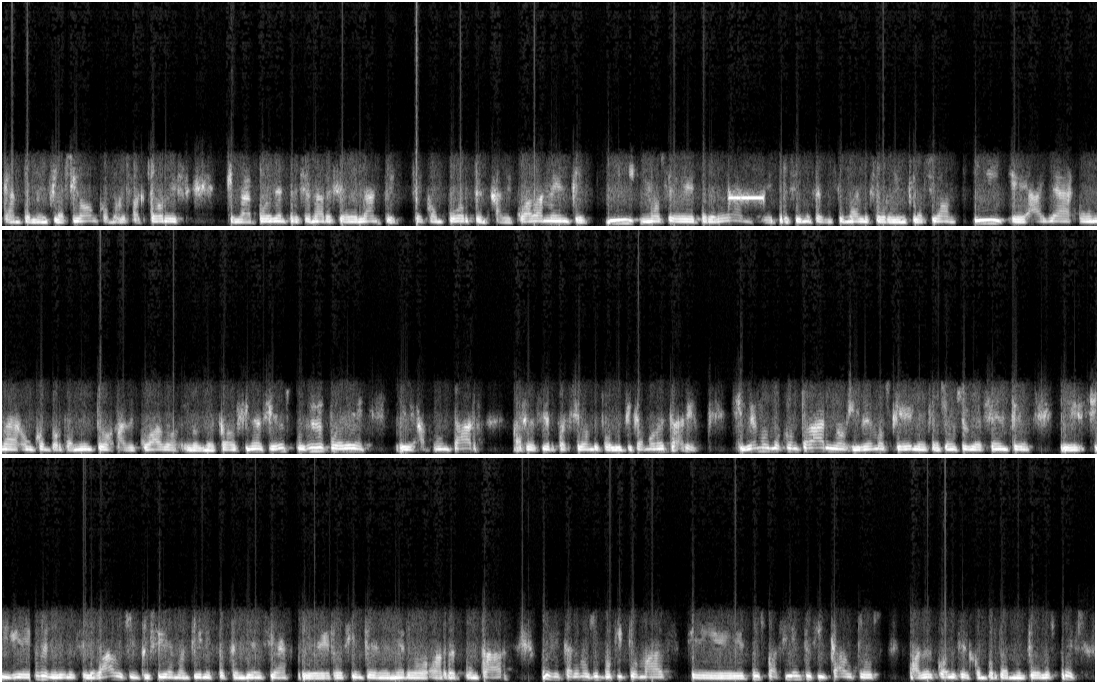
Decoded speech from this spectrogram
tanto la inflación como los factores que la pueden presionar hacia adelante se comporten adecuadamente y no se prevean eh, presiones adicionales sobre la inflación y que haya una, un comportamiento adecuado en los mercados financieros, pues eso puede eh, apuntar hacia cierta acción de política monetaria. Si vemos lo contrario y vemos que la inflación subyacente eh, sigue en niveles elevados, inclusive mantiene esta tendencia eh, reciente en enero a repuntar, pues estaremos un poquito más eh, pues pacientes y cautos a ver cuál es el comportamiento de los precios.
